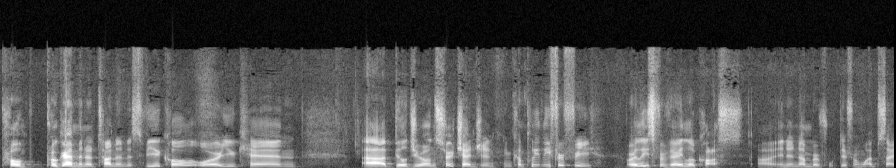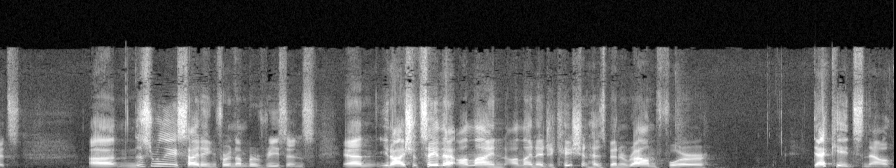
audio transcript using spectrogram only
pro program an autonomous vehicle, or you can uh, build your own search engine, and completely for free, or at least for very low cost, uh, in a number of different websites. Uh, this is really exciting for a number of reasons. And you know, I should say that online, online education has been around for decades now,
